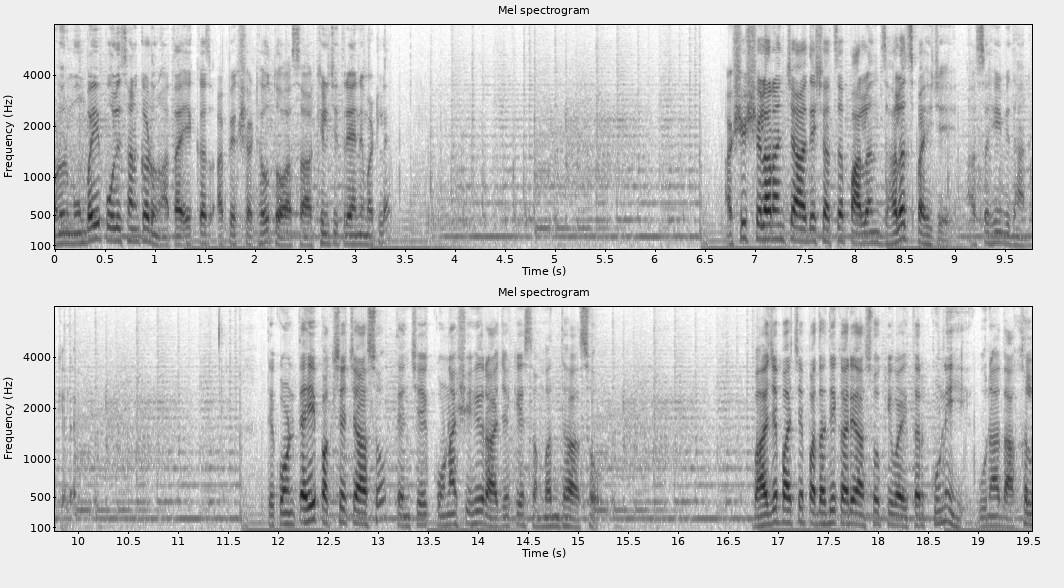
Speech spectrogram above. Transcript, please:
म्हणून मुंबई पोलिसांकडून आता एकच अपेक्षा ठेवतो असं अखिल चित्रे यांनी म्हटलंय. आशिष शेलारांच्या आदेशाचं पालन झालंच पाहिजे असंही विधान केलंय. ते कोणत्याही पक्षाचे असो त्यांचे कोणाशीही राजकीय संबंध असो भाजपाचे पदाधिकारी असो किंवा इतर कुणीही गुन्हा दाखल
